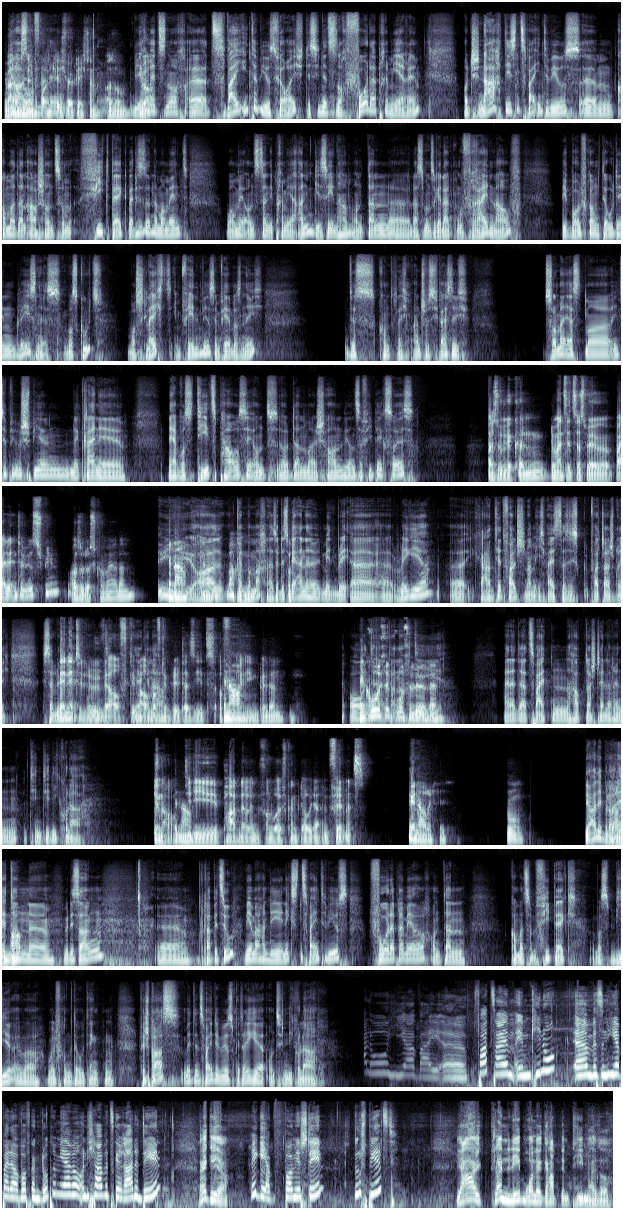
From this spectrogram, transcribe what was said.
Wir waren ja, auch sehr freundlich, wirklich. Ne? Also, wir ja. haben jetzt noch äh, zwei Interviews für euch. Das sind jetzt noch vor der Premiere. Und nach diesen zwei Interviews ähm, kommen wir dann auch schon zum Feedback, weil das ist dann der Moment, wo wir uns dann die Premiere angesehen haben und dann äh, lassen wir unsere Gedanken freien Lauf, wie Wolfgang Doe denn gewesen ist. Was gut, was schlecht, empfehlen wir es, empfehlen wir es nicht. Das kommt gleich im Anschluss. Ich weiß nicht, soll man erstmal Interviews spielen, eine kleine Nervositätspause und äh, dann mal schauen, wie unser Feedback so ist? Also wir können, du meinst jetzt, dass wir beide Interviews spielen? Also das können wir ja dann. Genau. Ja, machen. können wir machen. Also das wäre eine mit äh, Regia, äh, garantiert falsch Name. Ich weiß, dass ich es falsch ausspreche. Ist der, Löwe der nette Löwe, auf dem ja, man genau. auch auf dem Bild da sieht, auf genau. einigen Bildern. Und, der große, äh, große Löwe. Die, einer der zweiten Hauptdarstellerinnen, die, die Nicola. Genau, genau, die die Partnerin von Wolfgang Dauja im Film ist. Genau, richtig. So. Ja, liebe Leute, dann, dann äh, würde ich sagen, äh, Klappe zu. Wir machen die nächsten zwei Interviews vor der Premiere noch und dann kommen wir zum Feedback, was wir über Wolfgang Doe denken. Viel Spaß mit den zwei Interviews mit Regia und Nicola. Hallo, hier bei äh, Pforzheim im Kino. Ähm, wir sind hier bei der Wolfgang Doe Premiere und ich habe jetzt gerade den Regia. Regia vor mir stehen. Du spielst? Ja, kleine Nebenrolle gehabt im Team, also.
